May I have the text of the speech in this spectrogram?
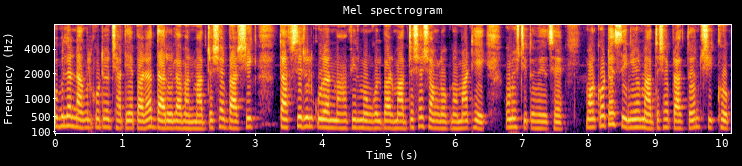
কুমিল্লার নাঙ্গলকোটের ঝাটিয়াপাড়া দারুল আমান মাদ্রাসার বার্ষিক তাফসিরুল কুরআন মাহফিল মঙ্গলবার মাদ্রাসা সংলগ্ন মাঠে অনুষ্ঠিত হয়েছে। মরকটা সিনিয়র মাদ্রাসা প্রাক্তন শিক্ষক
